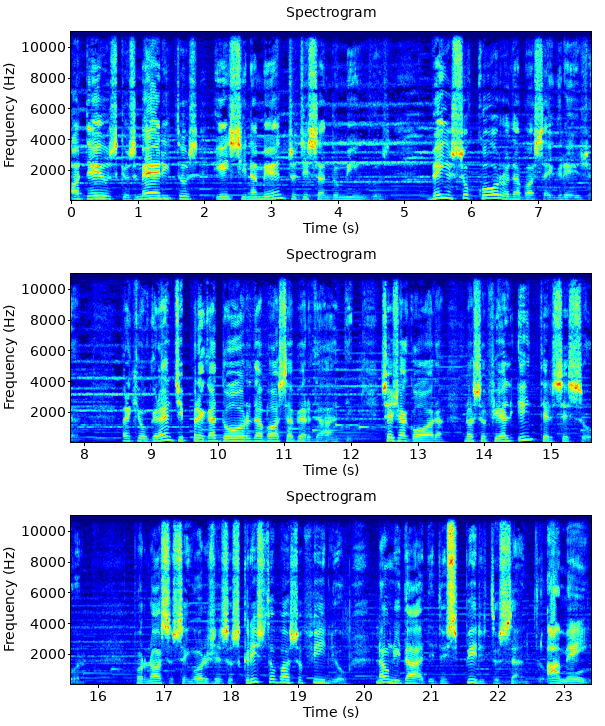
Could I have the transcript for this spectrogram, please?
Ó Deus, que os méritos e ensinamentos de São Domingos venham em socorro da vossa igreja, para que o grande pregador da vossa verdade seja agora nosso fiel intercessor. Por nosso Senhor Jesus Cristo, vosso Filho, na unidade do Espírito Santo. Amém.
